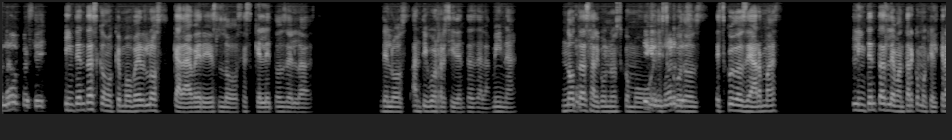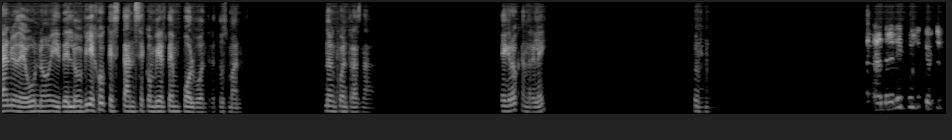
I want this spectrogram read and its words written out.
No, pues sí. Intentas como que mover los cadáveres, los esqueletos de las de los antiguos residentes de la mina. Notas algunos como Siguen muertos. escudos, escudos de armas. Le intentas levantar como que el cráneo de uno y de lo viejo que están se convierte en polvo entre tus manos. No encuentras nada. Egro, Andreley. Turno. Andreley puso que ahorita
